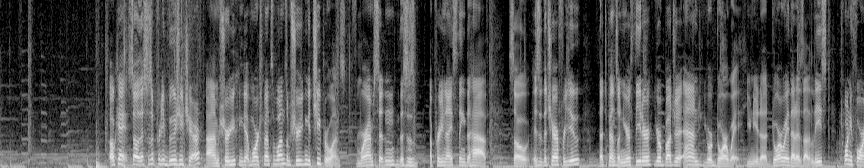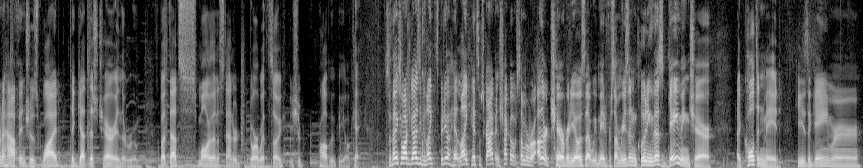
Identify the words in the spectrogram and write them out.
Okay, so this is a pretty bougie chair. I'm sure you can get more expensive ones. I'm sure you can get cheaper ones. From where I'm sitting, this is a pretty nice thing to have. So is it the chair for you? That depends on your theater, your budget, and your doorway. You need a doorway that is at least 24 and a half inches wide to get this chair in the room. But that's smaller than a standard door width, so you should probably be okay. So thanks for watching, guys. If you liked this video, hit like, hit subscribe, and check out some of our other chair videos that we made for some reason, including this gaming chair that Colton made. He's a gamer.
